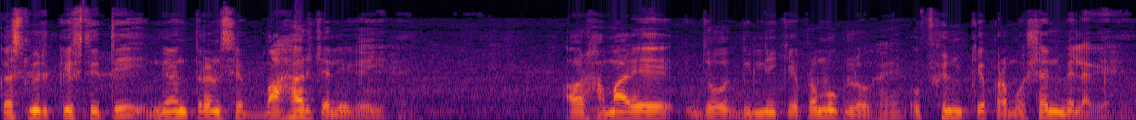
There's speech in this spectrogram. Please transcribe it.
कश्मीर की स्थिति नियंत्रण से बाहर चली गई है। और हमारे जो दिल्ली के प्रमुख लोग हैं वो फ़िल्म के प्रमोशन में लगे हैं।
